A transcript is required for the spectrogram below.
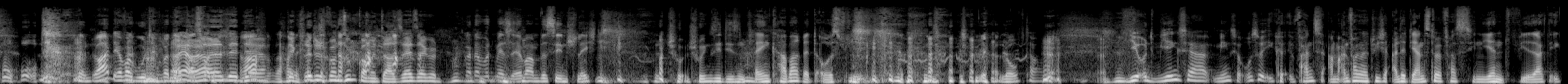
ja, der war gut. Der, war- das war- der, der, Ach, der kritische Konsumkommentar, sehr, sehr gut. Oh Gott, da wird mir selber ein bisschen schlecht. Entschu- Entschuldigen Sie diesen kleinen Kabarettausflug, den mir erlaubt habe. Hier, und mir ging's ja, mir ging's ja auch so, ich fand es am Anfang natürlich alle ganz doll faszinierend. Wie gesagt, ich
